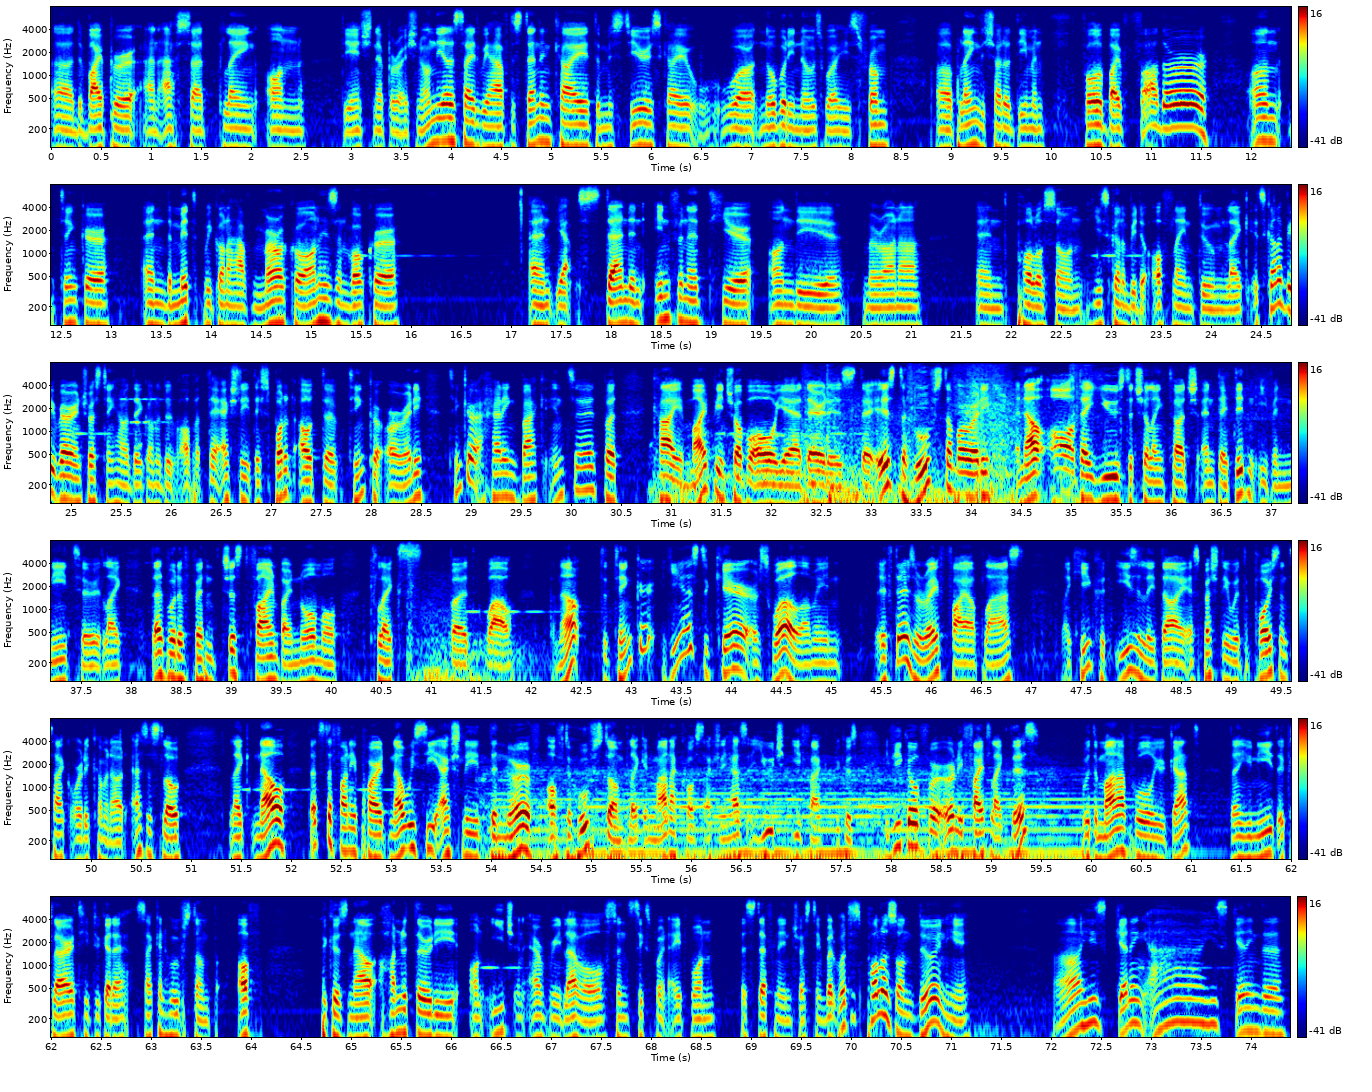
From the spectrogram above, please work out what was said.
uh, the Viper and FSET playing on the Ancient Apparition. On the other side we have the Stand-in Kai, the mysterious guy who nobody knows where he's from uh, playing the Shadow Demon, followed by Father on Tinker, and the mid we're gonna have Miracle on his Invoker, and yeah, Stand-in Infinite here on the Mirana, and Poloson. He's gonna be the offlane Doom. Like it's gonna be very interesting how they're gonna do. It. Oh, but they actually they spotted out the Tinker already. Tinker heading back into it, but Kai might be in trouble. Oh yeah, there it is. There is the hoof stomp already, and now oh they used the chilling touch, and they didn't even need to. Like that would have been just fine by normal clicks, but wow. But now the Tinker, he has to care as well. I mean, if there's a Wraith Fire Blast, like he could easily die, especially with the poison attack already coming out as a slow. Like now, that's the funny part, now we see actually the nerve of the hoof stomp, like in mana cost, actually has a huge effect, because if you go for an early fight like this, with the mana pool you get, then you need a clarity to get a second hoof stomp off, because now 130 on each and every level since 6.81, that's definitely interesting. But what is Polozone doing here? Ah, he's getting, ah, he's getting the,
